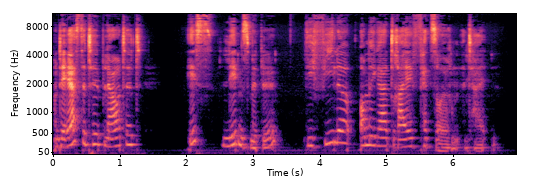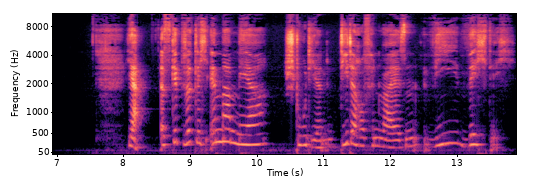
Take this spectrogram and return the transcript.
Und der erste Tipp lautet, iss Lebensmittel, die viele Omega-3-Fettsäuren enthalten. Ja, es gibt wirklich immer mehr Studien, die darauf hinweisen, wie wichtig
